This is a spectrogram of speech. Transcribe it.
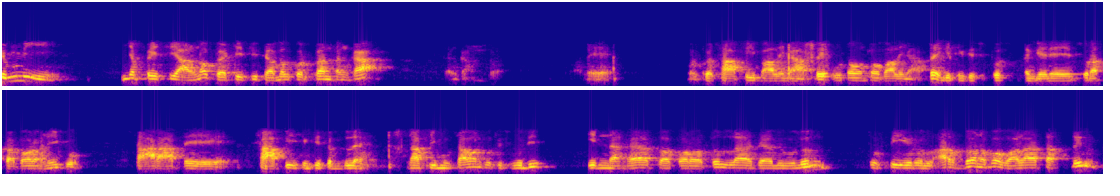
demi nyepesialno badhe didamel korban tengkak tengkak. Ini mergo sapi paling apik utawa unta paling apik gitu disebut tenggene surat Baqarah niku. Sarate sapi sing disembelih Nabi Musa kudu disebut innaha baqaratul la dalulun tufirul ardo napa wala taqlil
